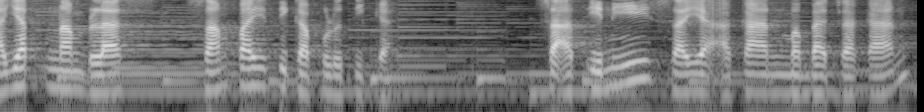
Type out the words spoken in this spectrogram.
ayat 16 sampai 33. Saat ini saya akan membacakan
